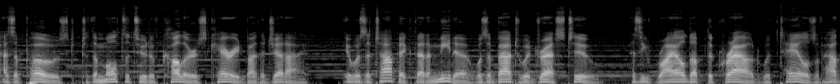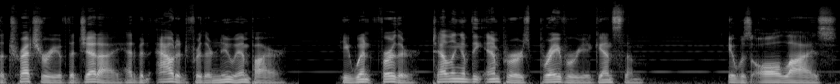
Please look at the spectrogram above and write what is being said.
as opposed to the multitude of colors carried by the Jedi. It was a topic that Amedda was about to address too, as he riled up the crowd with tales of how the treachery of the Jedi had been outed for their new empire. He went further, telling of the Emperor's bravery against them. It was all lies,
